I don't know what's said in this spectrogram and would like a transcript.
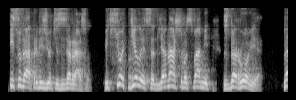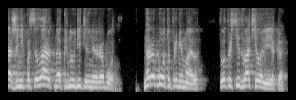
И сюда привезете заразу. Ведь все делается для нашего с вами здоровья. Нас же не посылают на принудительные работы. На работу принимают. Вот пришли два человека,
